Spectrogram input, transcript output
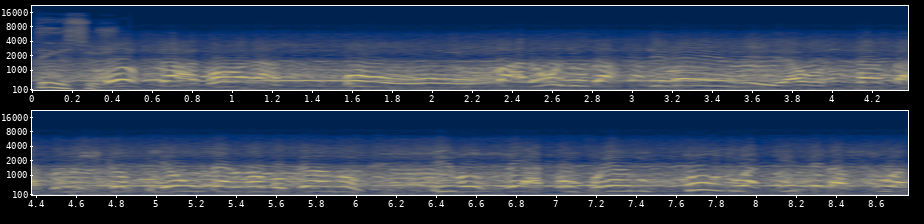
Tem isso. Ouça agora o barulho da sirene. É o Santa Cruz campeão pernambucano. E você acompanhando tudo aqui pela sua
